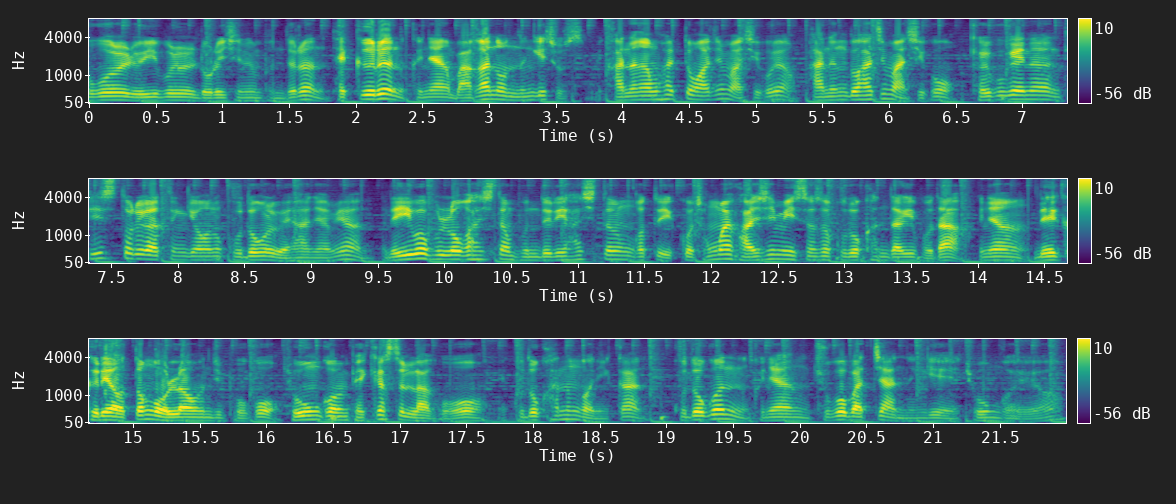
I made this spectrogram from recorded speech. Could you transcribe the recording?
구글 유입을 노리시는 분들은 댓글은 그냥 막아놓는 게 좋습니다. 가능하면 활동하지 마시고요. 반응도 하지 마시고 결국에는 티스토리 같은 경우는 구독을 왜 하냐면 네이버 블로그 하시던 분들이 하시던 것도 있고 정말 관심이 있어서 구독한다기보다 그냥 내 글에 어떤 거 올라오는지 보고 좋은 거면 베껴 쓰려고 구독하는 거니까 구독은 그냥 주고받지 않는 게 좋은 거예요.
